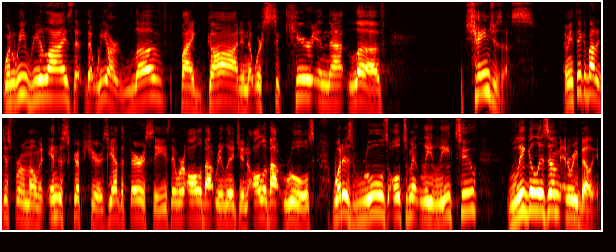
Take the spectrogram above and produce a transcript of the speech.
When we realize that, that we are loved by God and that we're secure in that love, it changes us. I mean, think about it just for a moment. In the scriptures, you have the Pharisees, they were all about religion, all about rules. What does rules ultimately lead to? Legalism and rebellion.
